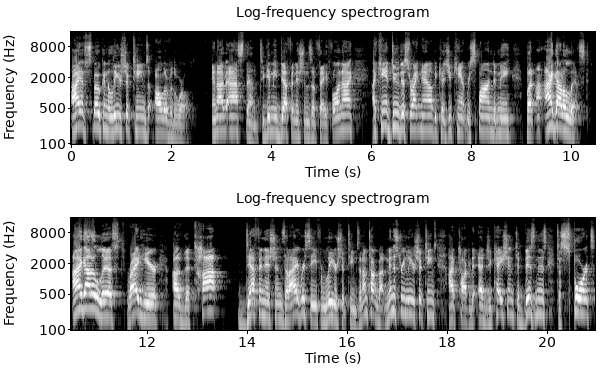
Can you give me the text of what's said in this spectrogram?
I have spoken to leadership teams all over the world, and I've asked them to give me definitions of faithful. And I I can't do this right now because you can't respond to me, but I got a list. I got a list right here of the top definitions that I have received from leadership teams. And I'm talking about ministry leadership teams. I've talked to education, to business, to sports.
